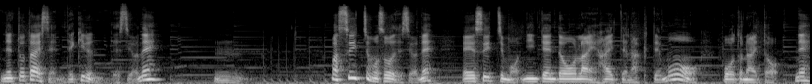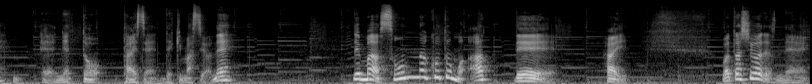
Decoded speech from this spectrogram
ネット対戦できるんですよね。うん。まあ、スイッチもそうですよね。えー、スイッチも Nintendo オンライン入ってなくても、フォートナイトね、えー、ネット対戦できますよね。で、まあ、そんなこともあって、はい。私はですね、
